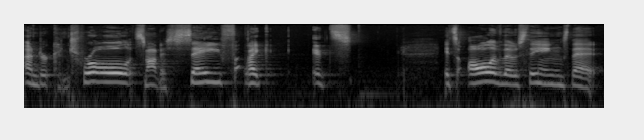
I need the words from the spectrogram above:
under control. It's not as safe. Like it's it's all of those things that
